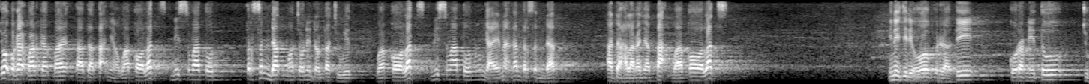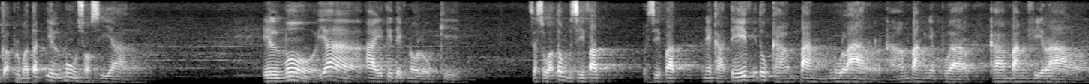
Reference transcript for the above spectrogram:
Coba pakai, pakai, pakai tata taknya. Wakolat niswatun. Tersendat macamnya dalam tajwid. Wakolat niswatun. Enggak enak kan tersendat. Ada halangannya tak. Wakolat ini jadi oh berarti Quran itu juga bermuatan ilmu sosial. Ilmu ya IT teknologi. Sesuatu bersifat bersifat negatif itu gampang nular, gampang nyebar, gampang viral.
